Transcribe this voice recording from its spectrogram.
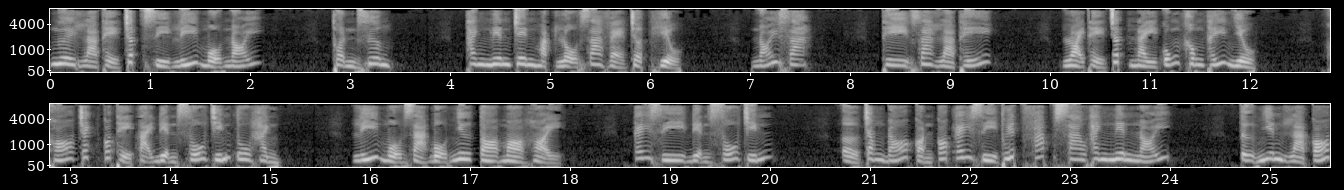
Ngươi là thể chất gì Lý Mộ nói. Thuần Dương. Thanh niên trên mặt lộ ra vẻ chợt hiểu. Nói ra. Thì ra là thế. Loại thể chất này cũng không thấy nhiều. Khó trách có thể tại điện số 9 tu hành. Lý mộ giả bộ như tò mò hỏi. Cái gì điện số 9? Ở trong đó còn có cái gì thuyết pháp sao thanh niên nói. Tự nhiên là có.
